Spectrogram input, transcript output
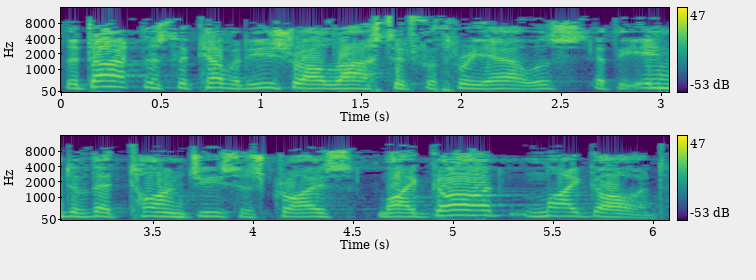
The darkness that covered Israel lasted for three hours. At the end of that time, Jesus cries, My God, my God,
